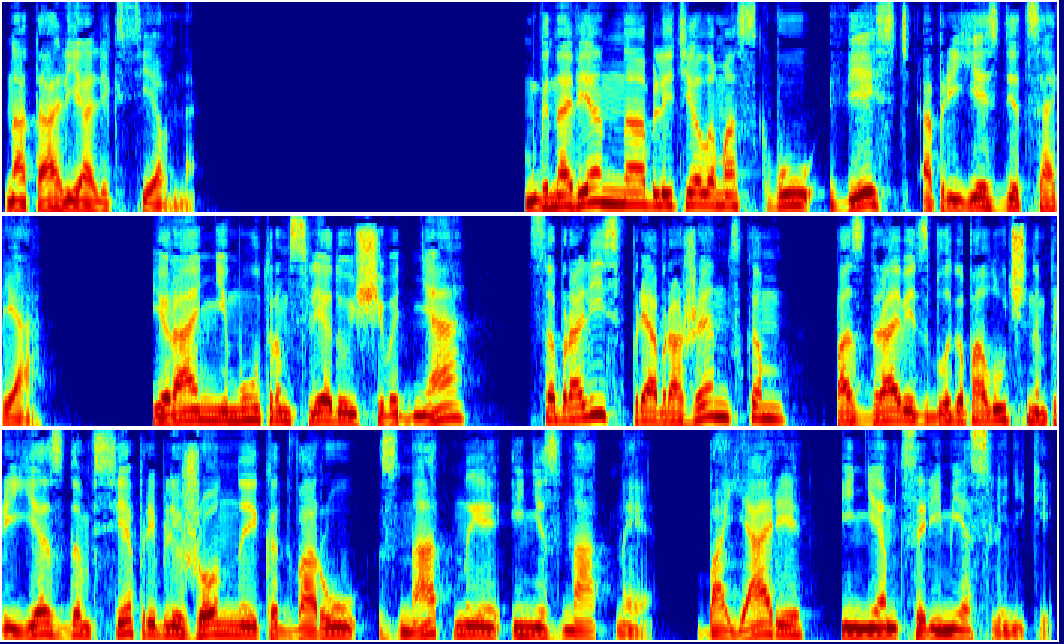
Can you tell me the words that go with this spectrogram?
Наталья Алексеевна. Мгновенно облетела Москву весть о приезде царя, и ранним утром следующего дня собрались в Преображенском поздравить с благополучным приездом все приближенные ко двору знатные и незнатные, бояре и немцы-ремесленники.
